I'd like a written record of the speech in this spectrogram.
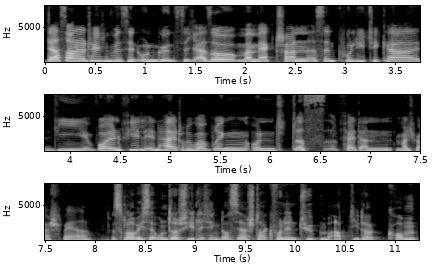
Das war natürlich ein bisschen ungünstig. Also man merkt schon, es sind Politiker, die wollen viel Inhalt rüberbringen und das fällt dann manchmal schwer. Das ist, glaube ich, sehr unterschiedlich. Hängt auch sehr stark von den Typen ab, die da kommen.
